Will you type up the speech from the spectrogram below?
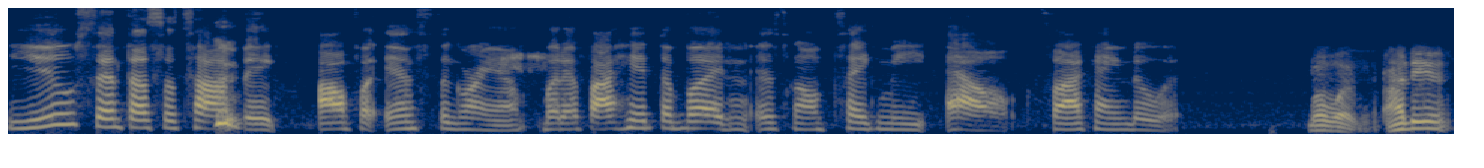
you sent us a topic off of Instagram, but if I hit the button, it's gonna take me out, so I can't do it. What was it? I did.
